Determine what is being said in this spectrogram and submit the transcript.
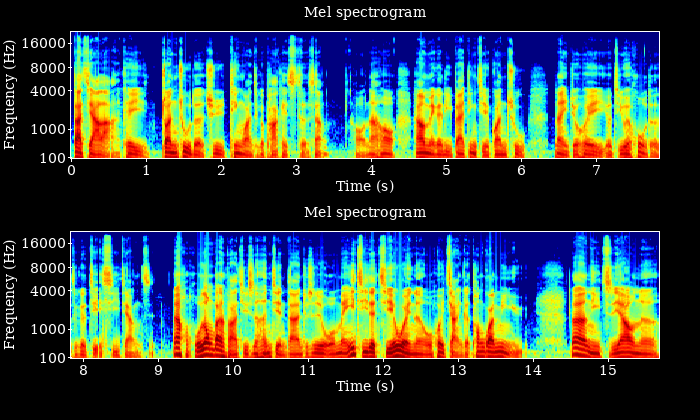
大家啦，可以。专注的去听完这个 podcast 上，好，然后还有每个礼拜定期的关注，那你就会有机会获得这个解析这样子。那活动办法其实很简单，就是我每一集的结尾呢，我会讲一个通关密语。那你只要呢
